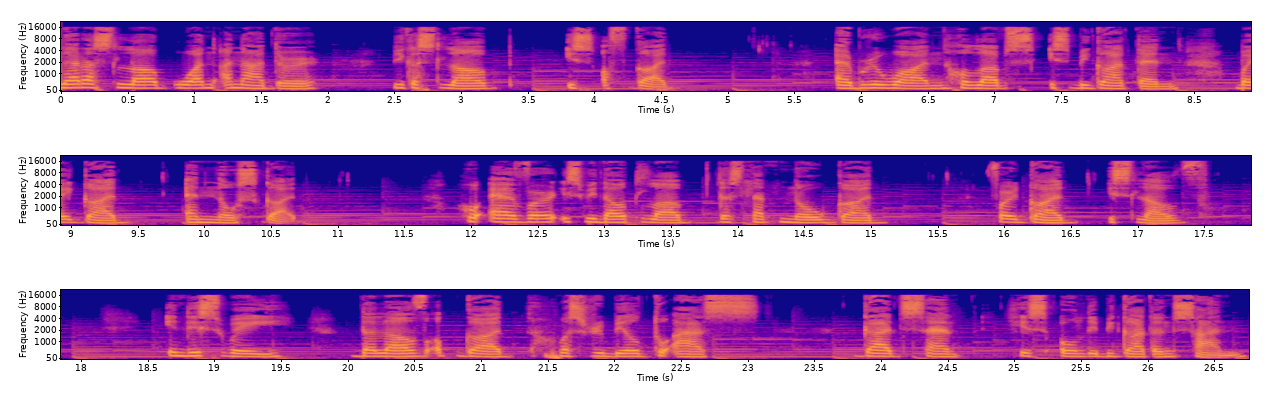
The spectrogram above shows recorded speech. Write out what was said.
let us love one another because love is of God. Everyone who loves is begotten by God and knows God. Whoever is without love does not know God, for God is love. In this way, the love of God was revealed to us. God sent His only begotten Son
